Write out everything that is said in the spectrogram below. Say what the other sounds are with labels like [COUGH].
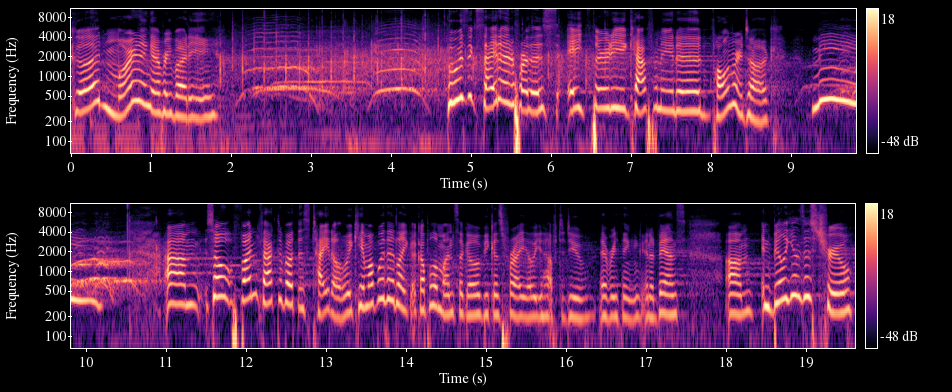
Good morning, everybody. Who is excited for this 8.30 caffeinated Polymer talk? Me. Um, so fun fact about this title. We came up with it like a couple of months ago because for I.O. you have to do everything in advance. Um, and billions is true.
